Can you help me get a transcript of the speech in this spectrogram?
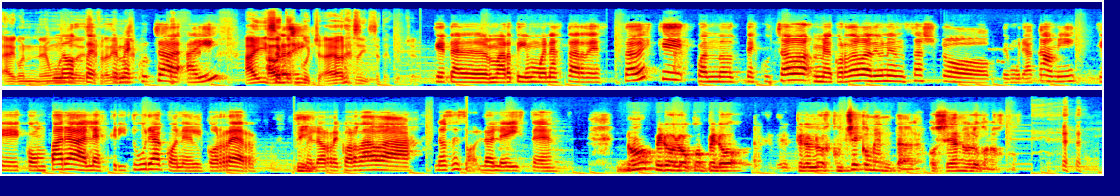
algún, en algún No momento sé, ¿se me escucha ahí? Ahí Ahora se te sí. escucha, ahora sí se te escucha. ¿Qué tal, Martín? Buenas tardes. ¿Sabes que cuando te escuchaba me acordaba de un ensayo de Murakami que compara la escritura con el correr? Sí. Me lo recordaba, no sé si lo leíste. No, pero lo, pero, pero lo escuché comentar, o sea, no lo conozco.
